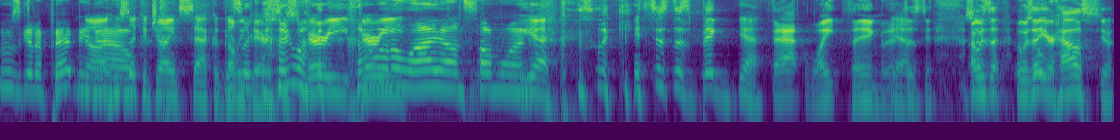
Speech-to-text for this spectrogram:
who's gonna pet me no, now? he's like a giant sack of gummy like, bears. He's wanna- very very I want to lie on someone. yeah. it's like it's just this big, Yeah. fat white thing that Yeah. just. So- I was at, I was so- at your house, you know,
